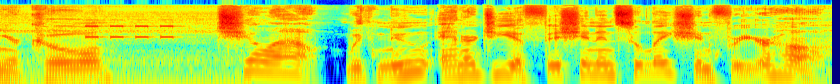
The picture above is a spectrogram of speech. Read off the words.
your cool? Chill out with new energy efficient insulation for your home.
